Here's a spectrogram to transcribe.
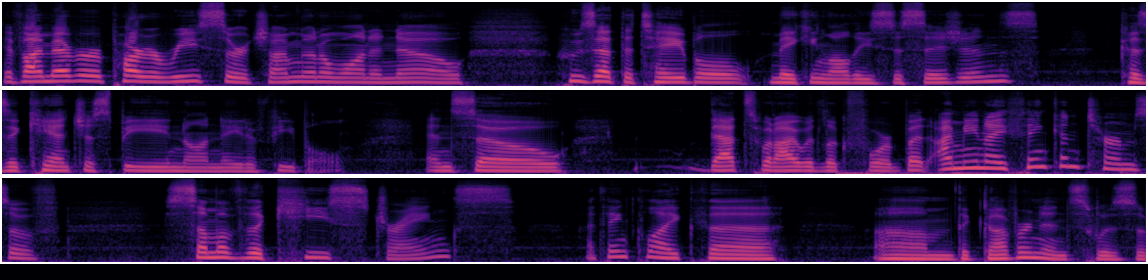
if I'm ever a part of research, I'm going to want to know who's at the table making all these decisions because it can't just be non-native people. And so that's what I would look for. But I mean, I think in terms of some of the key strengths, I think like the um, the governance was a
